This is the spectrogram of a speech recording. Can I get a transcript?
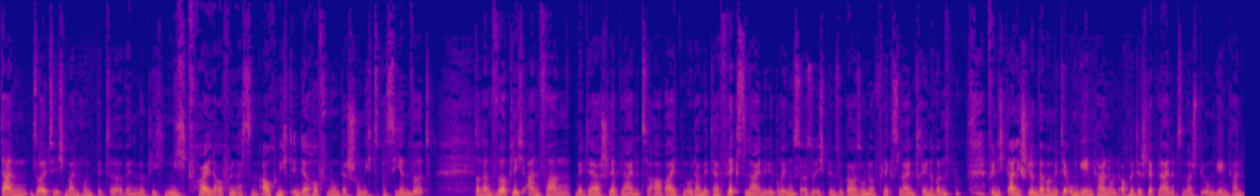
dann sollte ich meinen Hund bitte, wenn möglich, nicht freilaufen lassen. Auch nicht in der Hoffnung, dass schon nichts passieren wird, sondern wirklich anfangen, mit der Schleppleine zu arbeiten oder mit der Flexleine übrigens. Also ich bin sogar so eine Flexline-Trainerin. Finde ich gar nicht schlimm, wenn man mit der umgehen kann und auch mit der Schleppleine zum Beispiel umgehen kann.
